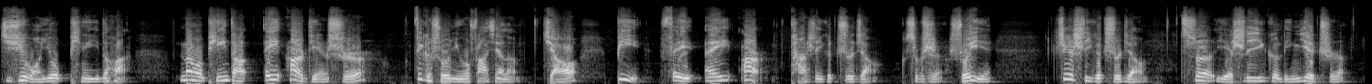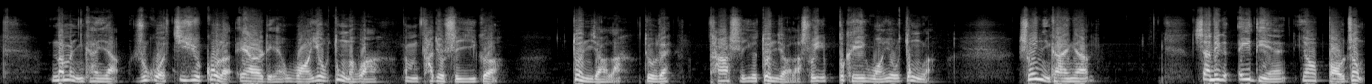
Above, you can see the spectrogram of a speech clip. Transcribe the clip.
继续往右平移的话，那么平移到 A 二点时，这个时候你又发现了角。B C A 二，它是一个直角，是不是？所以这是一个直角，这也是一个临界值。那么你看一下，如果继续过了 A 二点往右动的话，那么它就是一个钝角了，对不对？它是一个钝角了，所以不可以往右动了。所以你看一看，像这个 A 点要保证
